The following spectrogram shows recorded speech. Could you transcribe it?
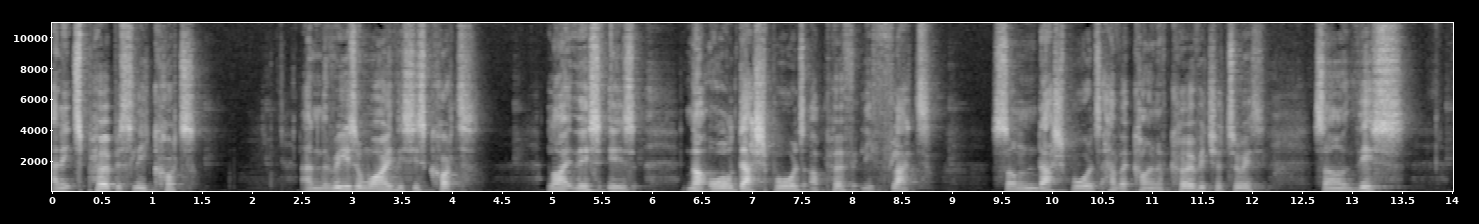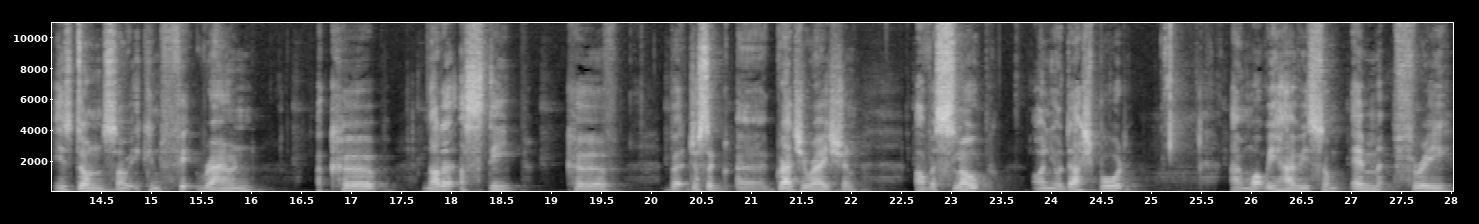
and it's purposely cut. And the reason why this is cut like this is not all dashboards are perfectly flat some dashboards have a kind of curvature to it. So this is done so it can fit round a curve, not a, a steep curve, but just a, a graduation of a slope on your dashboard. And what we have is some M3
